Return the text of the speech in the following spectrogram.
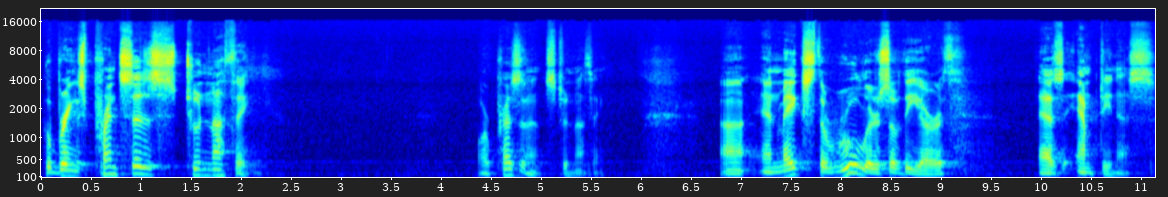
who brings princes to nothing, or presidents to nothing, uh, and makes the rulers of the earth as emptiness.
